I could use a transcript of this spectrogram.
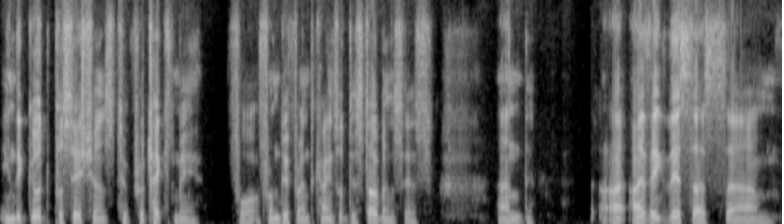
in the good positions to protect me for, from different kinds of disturbances. And I, I think this has um,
